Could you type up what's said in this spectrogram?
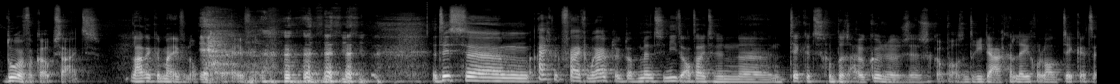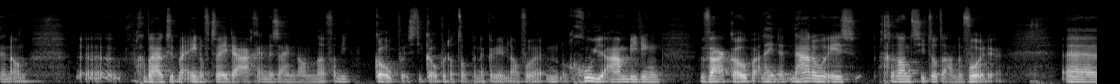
Doorverkoopsites. Laat ik het maar even op. het is ehm, eigenlijk vrij gebruikelijk dat mensen niet altijd hun, eh, tickets gebruiken. Dus ze kopen wel eens een drie dagen Legoland ticket en dan eh, gebruiken ze het maar één of twee dagen. En er zijn dan eh, van die kopers, die kopen dat op en dan kun je dan voor een goede aanbieding vaak kopen. Alleen het nadeel is garantie tot aan de voordeur. Eh,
